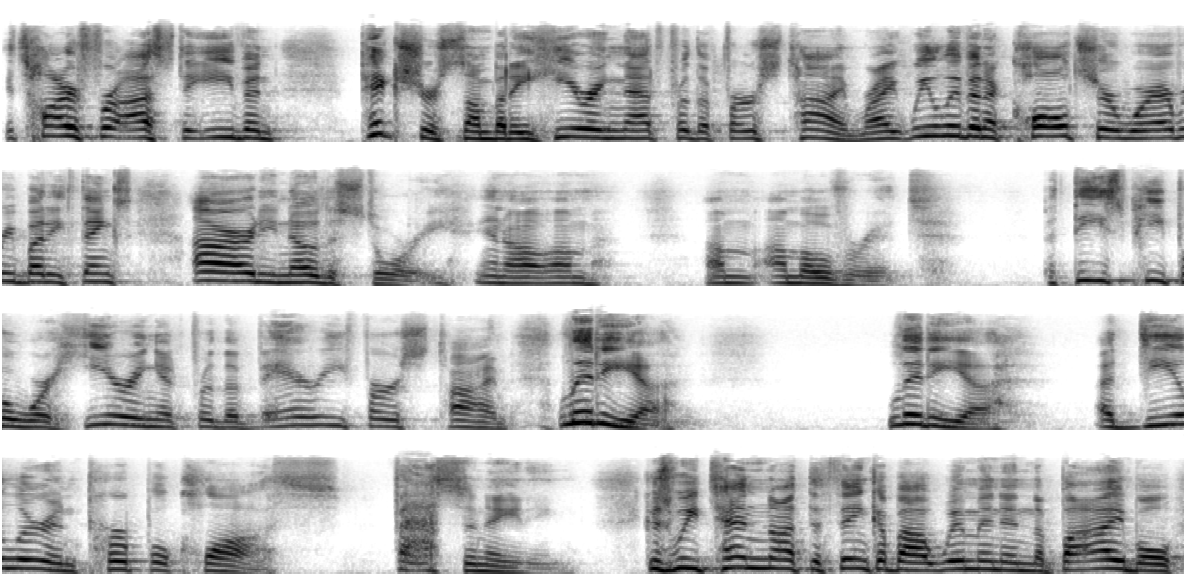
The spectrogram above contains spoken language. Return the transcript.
It's hard for us to even picture somebody hearing that for the first time, right? We live in a culture where everybody thinks, I already know the story. You know, I'm, I'm, I'm over it. But these people were hearing it for the very first time. Lydia, Lydia, a dealer in purple cloths. Fascinating because we tend not to think about women in the Bible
